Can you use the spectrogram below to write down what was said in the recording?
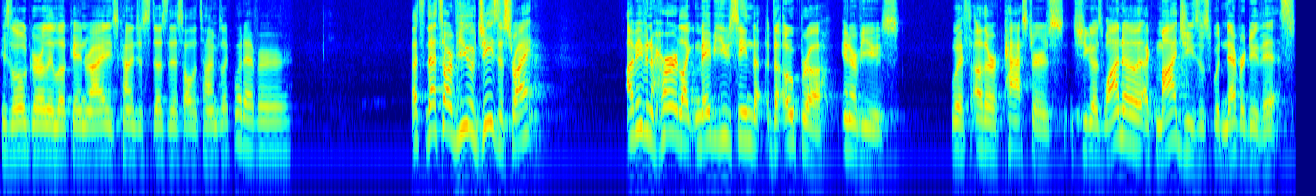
He's a little girly looking, right? He's kind of just does this all the time. He's like, whatever. That's, that's our view of Jesus, right? I've even heard, like, maybe you've seen the, the Oprah interviews with other pastors. She goes, Well, I know, like, my Jesus would never do this.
